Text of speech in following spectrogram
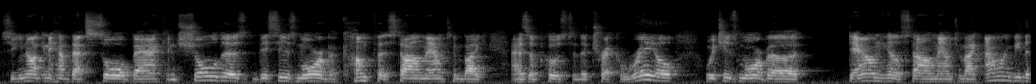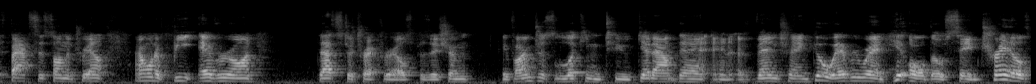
So you're not going to have that sore back and shoulders. This is more of a comfort style mountain bike as opposed to the Trek Rail, which is more of a downhill style mountain bike. I want to be the fastest on the trail. I want to beat everyone. That's the Trek Rail's position. If I'm just looking to get out there and adventure and go everywhere and hit all those same trails,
